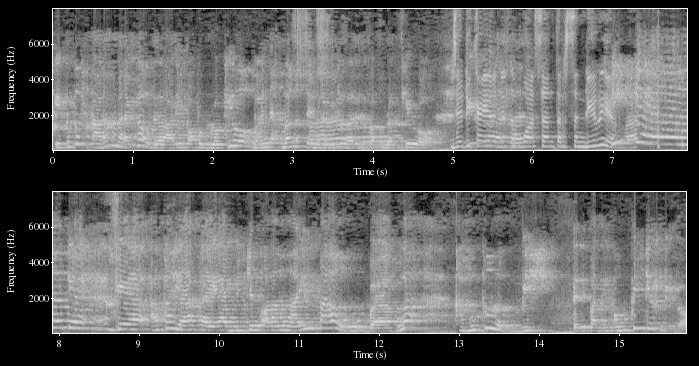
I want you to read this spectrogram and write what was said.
itu tuh sekarang mereka udah lari 42 kilo banyak banget yang udah bisa lari 42 kilo Jadi Itu kayak ada rasanya- kepuasan tersendiri ya Mbak. Iya, kayak kayak apa ya? Kayak bikin orang lain tahu bahwa kamu tuh lebih daripada yang kamu pikir gitu.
